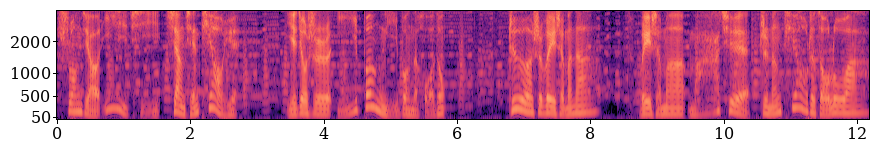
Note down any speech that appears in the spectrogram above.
双脚一起向前跳跃，也就是一蹦一蹦的活动。这是为什么呢？为什么麻雀只能跳着走路啊？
